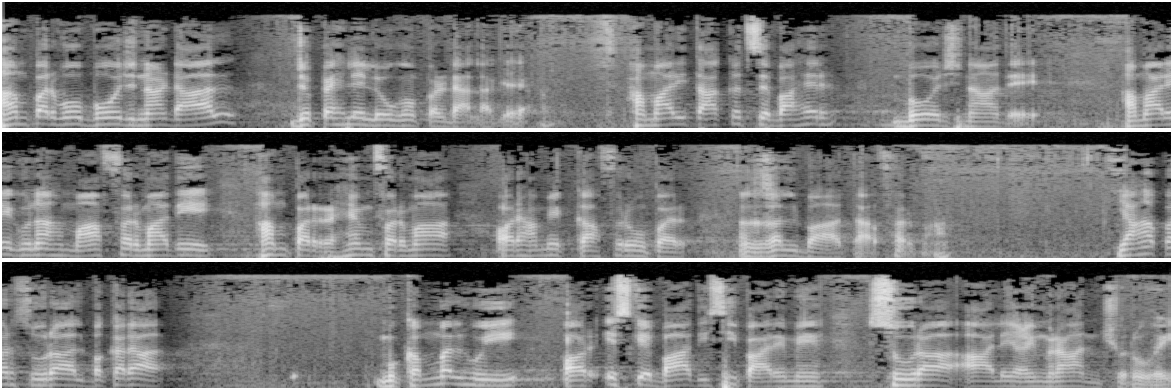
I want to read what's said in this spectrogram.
ہم پر وہ بوجھ نہ ڈال جو پہلے لوگوں پر ڈالا گیا۔ ہماری طاقت سے باہر بوجھ نہ دے۔ ہمارے گناہ معاف فرما دے۔ ہم پر رحم فرما اور ہمیں کافروں پر غلبہ عطا فرما۔ یہاں پر سورہ البقرہ مکمل ہوئی اور اس کے بعد اسی پارے میں سورہ آل عمران شروع ہوئی۔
